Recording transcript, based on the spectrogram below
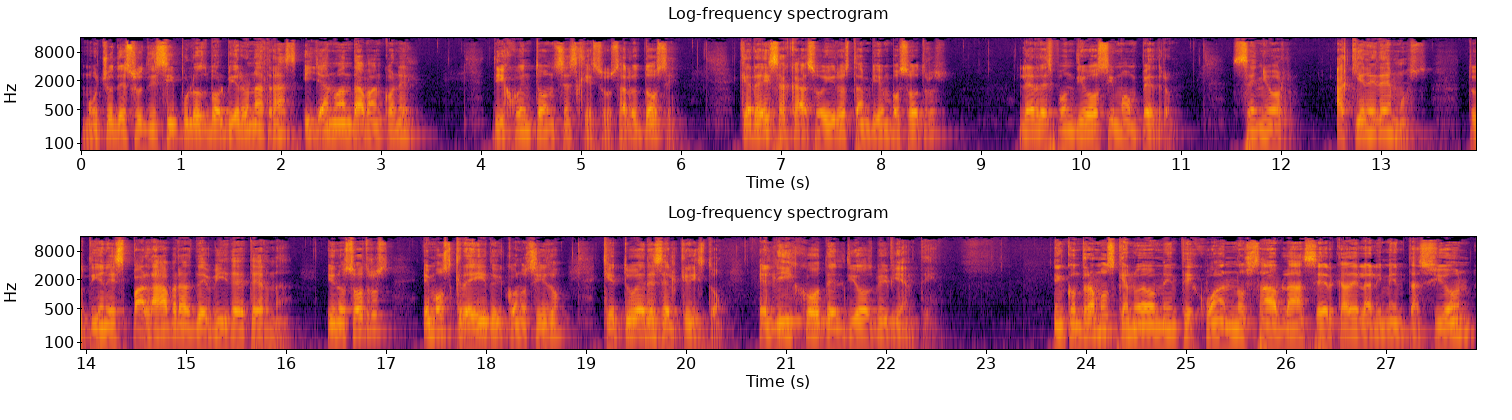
muchos de sus discípulos volvieron atrás y ya no andaban con él. Dijo entonces Jesús a los doce, ¿Queréis acaso iros también vosotros? Le respondió Simón Pedro, Señor, ¿a quién iremos? Tú tienes palabras de vida eterna, y nosotros hemos creído y conocido que tú eres el Cristo, el Hijo del Dios viviente. Encontramos que nuevamente Juan nos habla acerca de la alimentación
